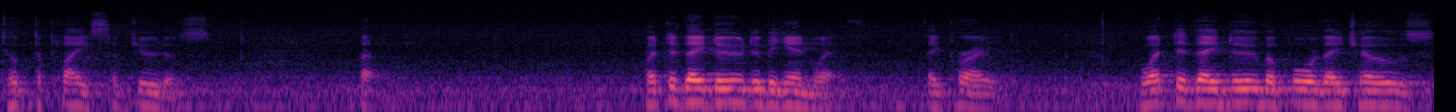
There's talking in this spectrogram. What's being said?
took the place of Judas. But what did they do to begin with? They prayed. What did they do before they chose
